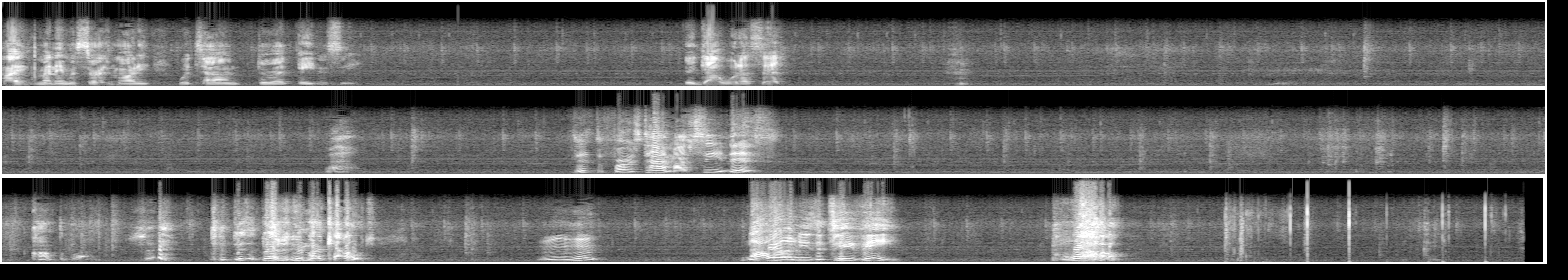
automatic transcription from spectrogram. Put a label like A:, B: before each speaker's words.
A: Hi, my name is Serge Mardy with Talent Direct Agency. It got what I said? Hmm. Wow. This is the first time I've seen this. Comfortable? Shit. this is better than my couch. Mm-hmm. Now all I need is a TV. Wow.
